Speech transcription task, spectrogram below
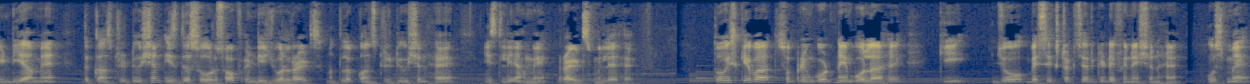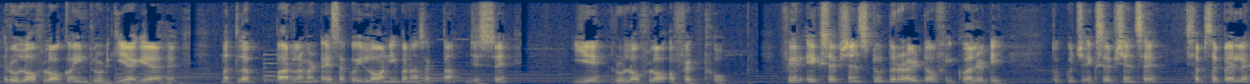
इंडिया में the constitution is the source of individual rights मतलब कॉन्स्टिट्यूशन है, इसलिए हमें राइट्स मिले हैं। तो इसके बाद सुप्रीम कोर्ट ने बोला है कि जो बेसिक स्ट्रक्चर की डेफिनेशन है, उसमें रूल ऑफ़ लॉ को इंक्लूड किया गया है। मतलब पार्लियामेंट ऐसा कोई लॉ नहीं बना सकता जिससे ये रूल ऑफ़ लॉ अफेक्ट हो। फिर exception to the right of equality तो कुछ एक्सेप्शंस है। सबसे पहले,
